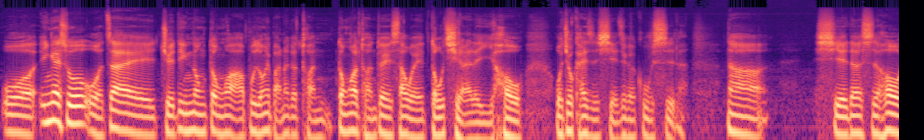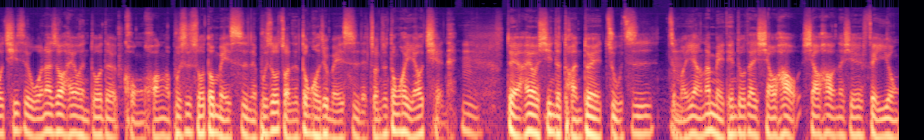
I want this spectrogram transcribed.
我应该说我在决定弄动画，不容易把那个团动画团队稍微兜起来了以后，我就开始写这个故事了。那写的时候，其实我那时候还有很多的恐慌啊，不是说都没事的，不是说转成动画就没事的，转成动画也要钱呢。嗯，对啊，还有新的团队组织怎么样？那每天都在消耗消耗那些费用，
